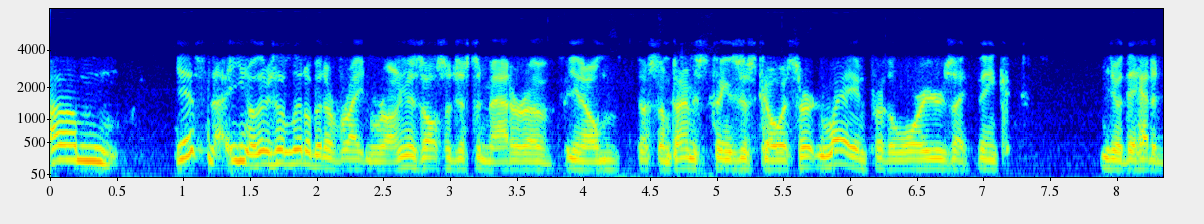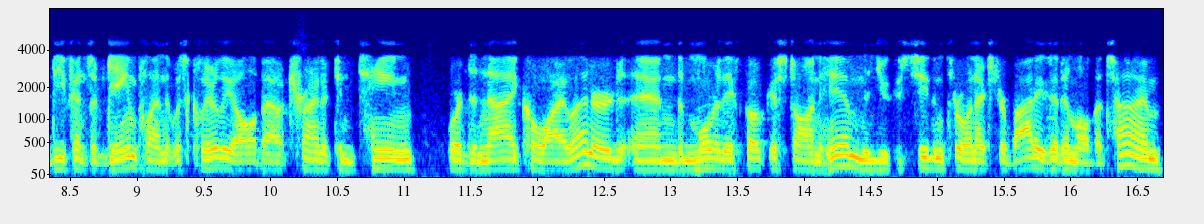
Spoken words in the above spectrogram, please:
Um, yes, you know, there's a little bit of right and wrong. There's also just a matter of you know sometimes things just go a certain way, and for the Warriors, I think you know, they had a defensive game plan that was clearly all about trying to contain or deny Kawhi Leonard. And the more they focused on him, then you could see them throwing extra bodies at him all the time.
